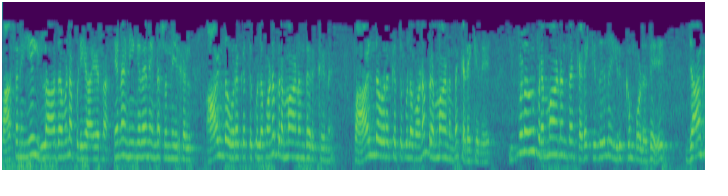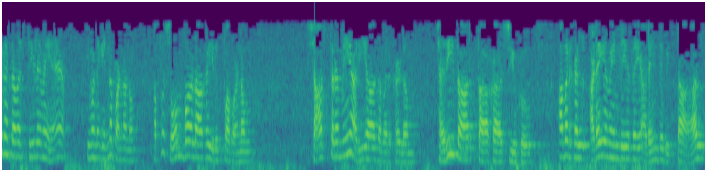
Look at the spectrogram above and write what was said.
வாசனையே இல்லாதவன் அப்படி ஆயிடுறான். ஏன்னா நீங்க தானே என்ன சொன்னீர்கள்? ஆழ்ந்த உறக்கத்துக்குள்ள போனா பிரம்மானந்தம் இருக்குன்னு. இப்ப ஆழ்ந்த உறக்கத்துக்குள்ள போனா பிரம்மானந்தம் கிடைக்குது. இவ்வளவு பிரம்மானந்தம் கிடைக்குதுன்னு இருக்கும் பொழுது ஜாகிரத அவஸ்தையில இவனுக்கு என்ன பண்ணணும்? அப்ப சோம்பாலாக இருப்பவனும் சாஸ்திரமே அறியாதவர்களும் சரிதார்த்தாக சியுகு. அவர்கள் அடைய வேண்டியதை அடைந்து விட்டால்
